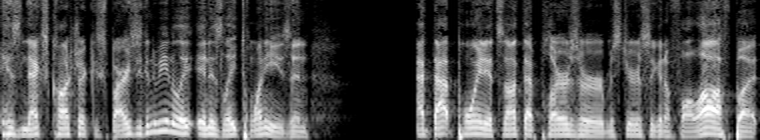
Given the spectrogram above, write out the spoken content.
his next contract expires, he's going to be in, late, in his late 20s. And at that point, it's not that players are mysteriously going to fall off, but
